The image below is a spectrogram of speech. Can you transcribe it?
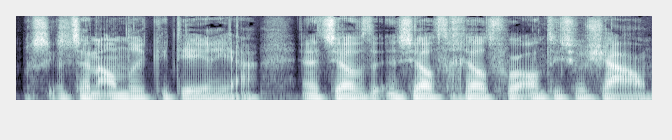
Precies. Het zijn andere criteria. En hetzelfde, hetzelfde geldt voor antisociaal.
